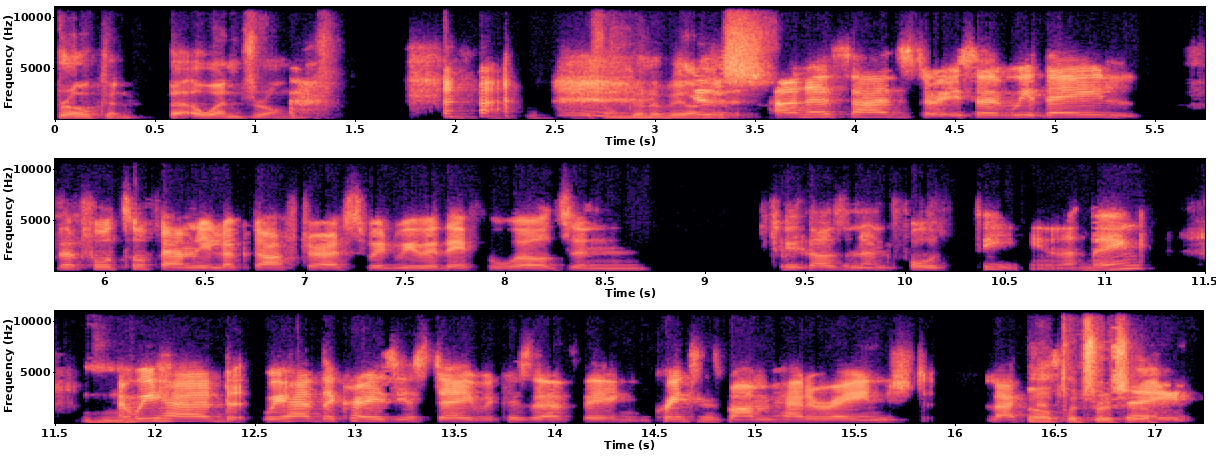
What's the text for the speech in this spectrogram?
broken. Better when drunk. if I'm going to be honest. On a side story, so we they the Fortzel family looked after us when we were there for Worlds in 2014, I mm-hmm. think. Mm-hmm. And we had we had the craziest day because I think Quentin's mom had arranged like oh, Patricia. A, day,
